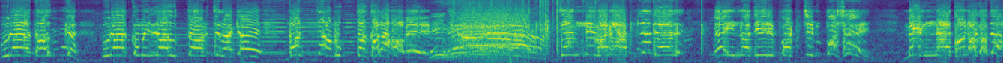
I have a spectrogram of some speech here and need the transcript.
পুরা দাউদ পুরা কুমিল্লা উত্তর জেলাকে বন্যা মুক্ত করা হবে। যেমনি ভাবে আপনাদের এই নদীর পশ্চিম পাশে মেঘনা ধনগদা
